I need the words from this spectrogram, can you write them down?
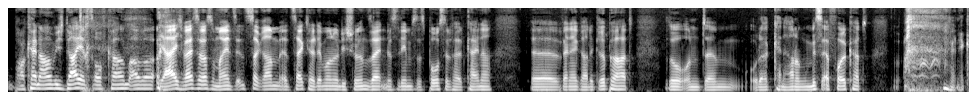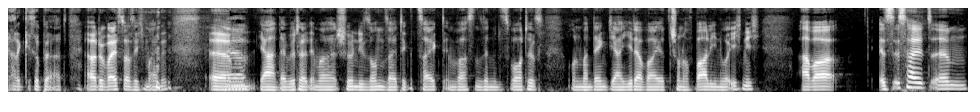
boah, keine Ahnung, wie ich da jetzt drauf kam, aber Ja, ich weiß ja, was du meinst. Instagram äh, zeigt halt immer nur die schönen Seiten des Lebens. Das postet halt keiner, äh, wenn er gerade Grippe hat. So und ähm, oder keine Ahnung, Misserfolg hat. wenn er gerade Grippe hat. Aber du weißt, was ich meine. ähm, ja. da wird halt immer schön die Sonnenseite gezeigt, im wahrsten Sinne des Wortes. Und man denkt, ja, jeder war jetzt schon auf Bali, nur ich nicht. Aber es ist halt, ähm,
